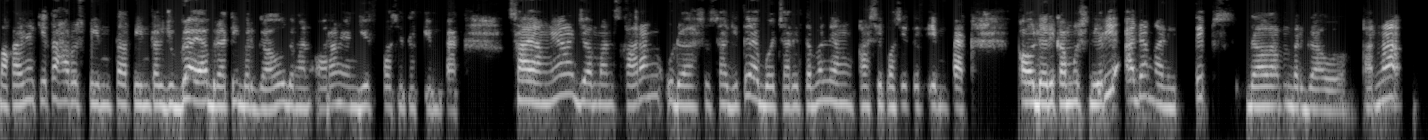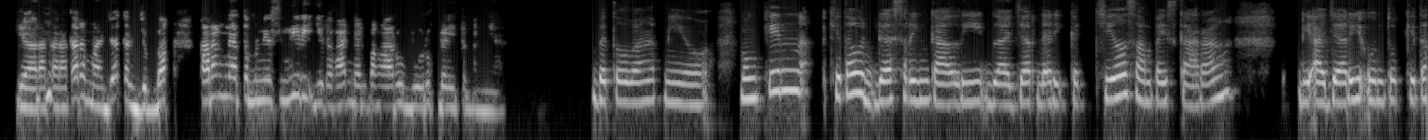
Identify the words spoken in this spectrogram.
makanya kita harus pintar-pintar juga ya, berarti bergaul dengan orang yang give positive impact. Sayangnya zaman sekarang udah susah gitu ya buat cari temen yang kasih positive impact. Kalau dari kamu sendiri, ada nggak nih tips dalam bergaul? Karena ya rata-rata remaja terjebak karena ngeliat temennya sendiri gitu kan dan pengaruh buruk dari temennya. Betul banget Mio. Mungkin kita udah sering kali belajar dari kecil sampai sekarang diajari untuk kita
